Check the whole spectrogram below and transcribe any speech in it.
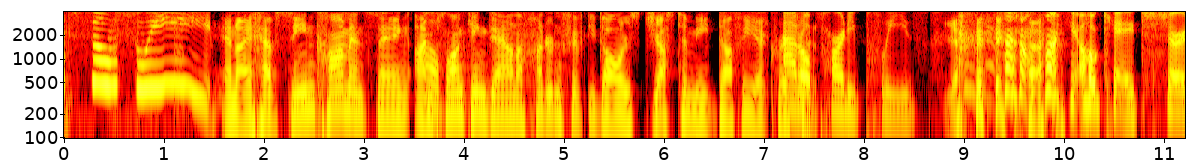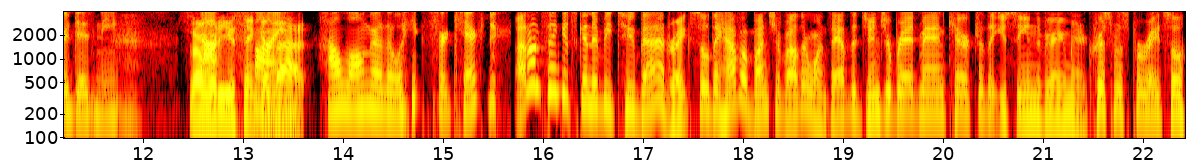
That's so sweet. And I have seen comments saying I'm Oh. plunking down $150 just to meet Duffy at Christmas. Adult party, please. Yeah, exactly. okay, sure, Disney. So what do you That's think of that? How long are the waits for characters? I don't think it's going to be too bad, right? So they have a bunch of other ones. They have the gingerbread man character that you see in the Very Merry Christmas Parade. So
